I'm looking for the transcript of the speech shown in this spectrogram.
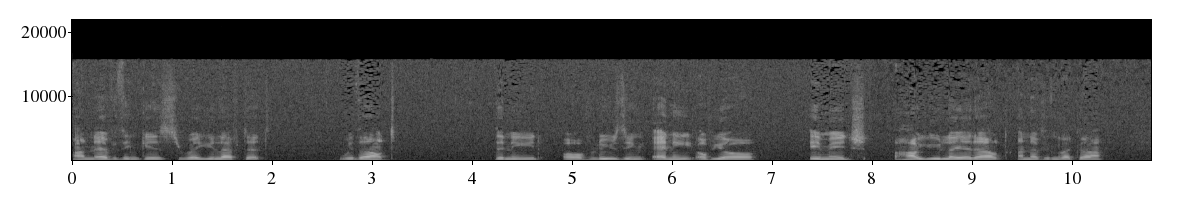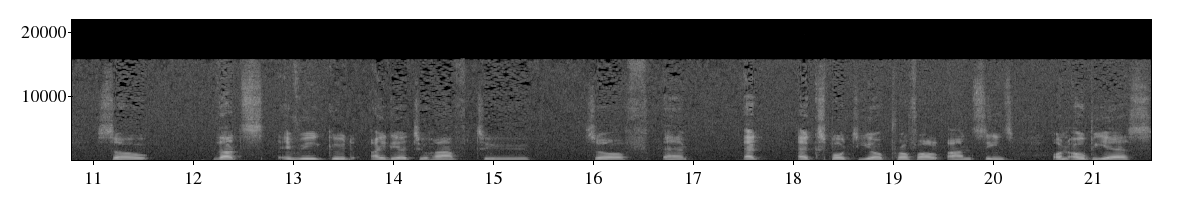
and everything is where you left it without the need of losing any of your image how you lay it out and everything like that. So that's a really good idea to have to sort of um, ex export your profile and scenes on OBS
